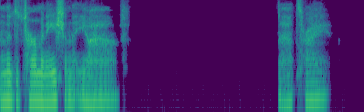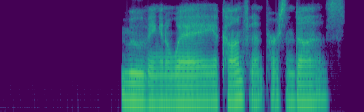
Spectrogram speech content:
and the determination that you have. That's right. Moving in a way a confident person does.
